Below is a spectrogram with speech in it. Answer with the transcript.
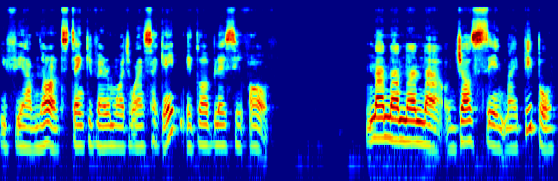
if you have not. Thank you very much once again. May God bless you all. Now, now, now, now, just saying, my people,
